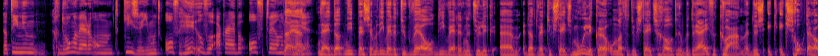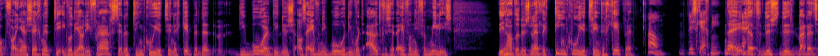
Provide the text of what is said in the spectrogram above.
Dat die nu gedwongen werden om te kiezen? Je moet of heel veel akker hebben of 200 Nou ja, koeien. nee, dat niet per se. Maar die werden natuurlijk wel, die werden natuurlijk, ehm, dat werd natuurlijk steeds moeilijker, omdat er natuurlijk steeds grotere bedrijven kwamen. Dus ik, ik schrok daar ook van. Jij zegt net, ik wilde jou die vraag stellen: 10 koeien, 20 kippen. De, die boer die dus als een van die boeren die wordt uitgezet, een van die families, die hadden dus letterlijk 10 koeien, 20 kippen. Oh, dat wist ik echt niet. Nee, dat, dus, dus, maar dat is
